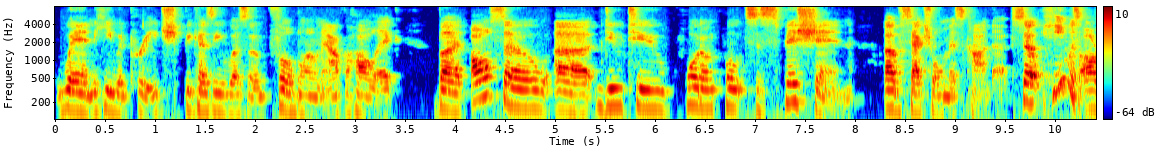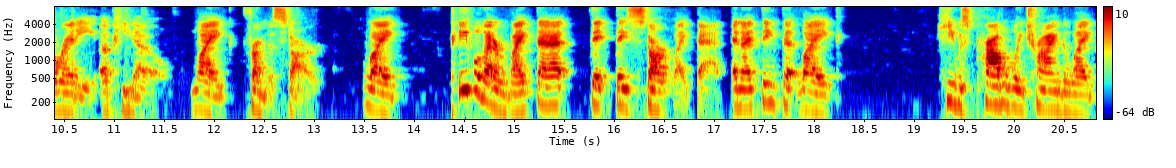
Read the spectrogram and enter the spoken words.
when he would preach because he was a full blown alcoholic, but also uh, due to quote unquote suspicion of sexual misconduct. So he was already a pedo, like from the start. Like people that are like that, they, they start like that. And I think that like he was probably trying to like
